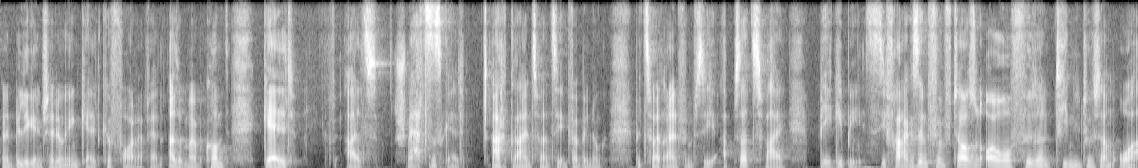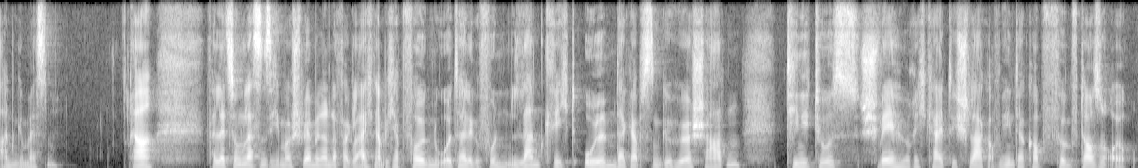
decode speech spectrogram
eine billige Entschädigung in Geld gefordert werden. Also man bekommt Geld als Schmerzensgeld. 823 in Verbindung mit 253 Absatz 2 BGB. Die Frage sind 5000 Euro für so einen Tinnitus am Ohr angemessen? Ja, Verletzungen lassen sich immer schwer miteinander vergleichen, aber ich habe folgende Urteile gefunden. Landgericht Ulm, da gab es einen Gehörschaden, Tinnitus, Schwerhörigkeit durch Schlag auf den Hinterkopf, 5000 Euro.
